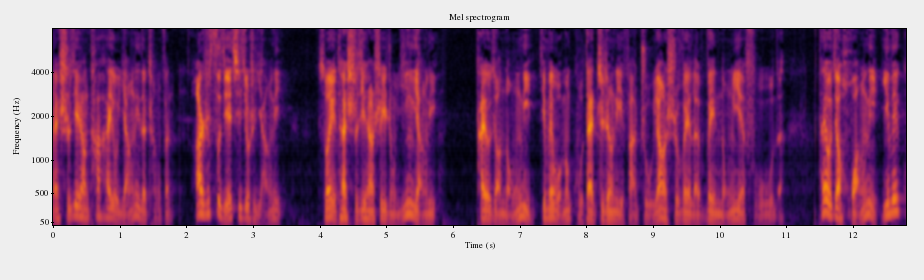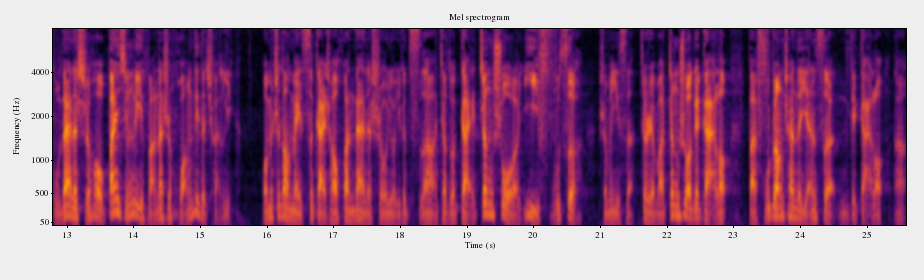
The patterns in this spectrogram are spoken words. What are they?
但实际上它还有阳历的成分，二十四节气就是阳历，所以它实际上是一种阴阳历。它又叫农历，因为我们古代制政历法主要是为了为农业服务的。它又叫黄历，因为古代的时候颁行历法那是皇帝的权利。我们知道每次改朝换代的时候有一个词啊，叫做改正朔易服色，什么意思？就是要把正朔给改了，把服装穿的颜色给改了啊。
